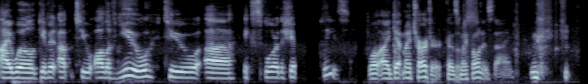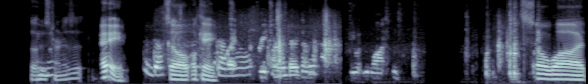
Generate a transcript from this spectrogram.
I will give it up to all of you to uh, explore the ship, please. Well, I get my charger because my phone is dying. So whose turn is it? Hey, Duck- So, okay. Got Right, a free turn, charger it do what you want. So what?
